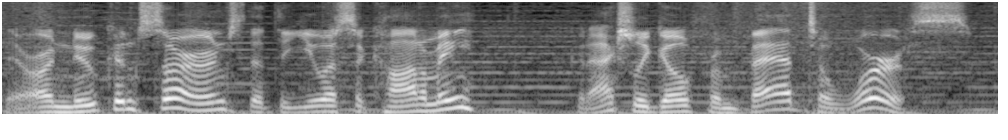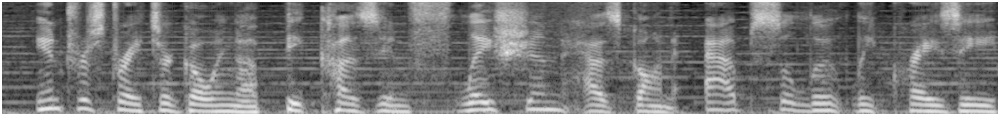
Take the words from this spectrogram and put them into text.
there are new concerns that the U.S. economy could actually go from bad to worse. Interest rates are going up because inflation has gone absolutely crazy.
